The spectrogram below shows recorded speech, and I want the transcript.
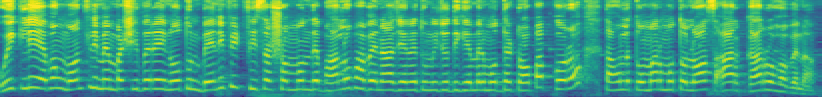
Weekly এবং monthly মেম্বারশিপের এই নতুন বেনিফিট ফিচার সম্বন্ধে ভালোভাবে না জেনে তুমি যদি গেমের মধ্যে টপ আপ করো, তাহলে তোমার মতো লস আর কারও হবে না।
